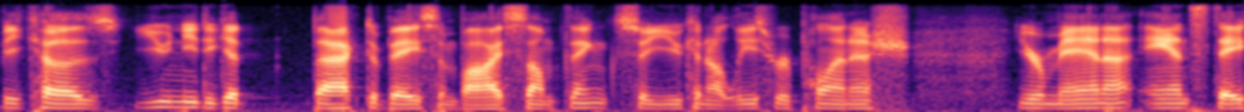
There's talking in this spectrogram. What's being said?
because you need to get back to base and buy something so you can at least replenish your mana and stay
